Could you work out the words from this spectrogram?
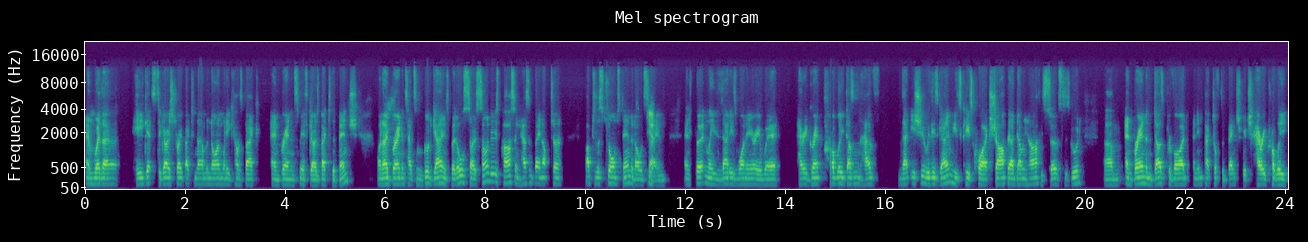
and whether he gets to go straight back to number nine when he comes back and Brandon Smith goes back to the bench. I know Brandon's had some good games, but also some of his passing hasn't been up to up to the Storm standard, I would say. Yeah. And and certainly that is one area where Harry Grant probably doesn't have that issue with his game. He's, he's quite sharp, our dummy half. His service is good. Um, and Brandon does provide an impact off the bench, which Harry probably,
